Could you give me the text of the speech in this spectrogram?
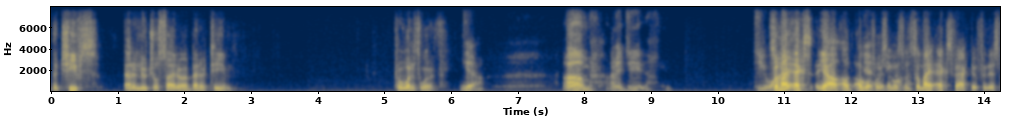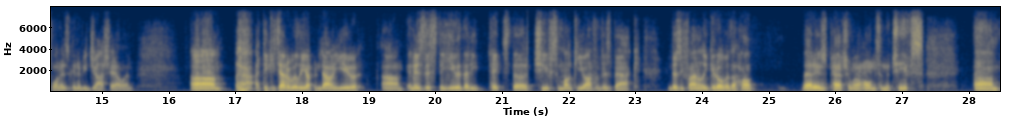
the Chiefs at a neutral site are a better team. For what it's worth. Yeah. Um. I mean, do you do you want? So my X, yeah, I'll, I'll go yeah, first on this one. So my X factor for this one is going to be Josh Allen. Um, I think he's had a really up and down year. Um, and is this the year that he takes the Chiefs monkey off of his back? Does he finally get over the hump that is Patrick Mahomes and the Chiefs? Um,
